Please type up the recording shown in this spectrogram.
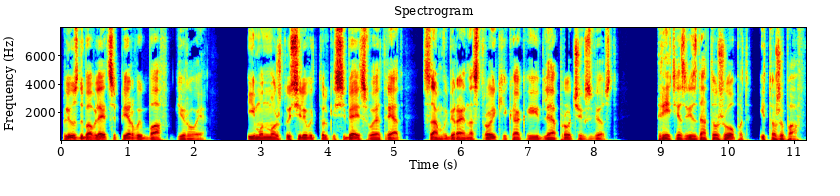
плюс добавляется первый баф героя. Им он может усиливать только себя и свой отряд, сам выбирая настройки, как и для прочих звезд. Третья звезда тоже опыт и тоже баф.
